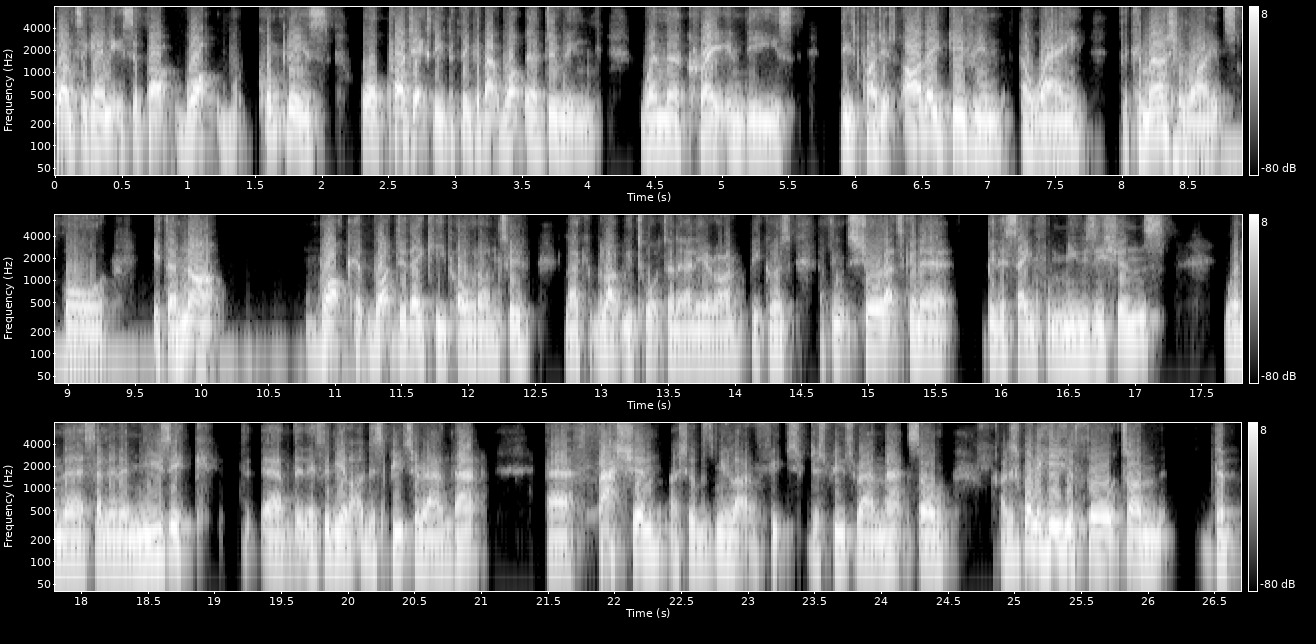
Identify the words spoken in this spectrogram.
once again, it's about what companies or projects need to think about what they're doing when they're creating these these projects. Are they giving away the commercial rights, or if they're not, what what do they keep hold on to? Like like we talked on earlier on, because I think sure that's going to be the same for musicians when they're selling their music. Uh, there's going to be a lot of disputes around that. Uh, fashion, I'm sure there's going to be a lot of disputes around that. So I just want to hear your thoughts on the,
